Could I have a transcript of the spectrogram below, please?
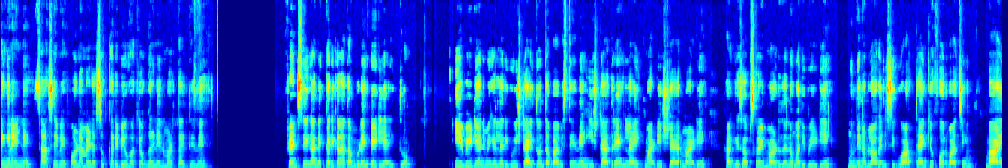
ತೆಂಗಿನ ಎಣ್ಣೆ, ಸಾಸಿವೆ, ಒಣಮೆಣಸು, ಕರಿಬೇವು ಹಾಕಿ ಒಗ್ಗರಣೆಯನ್ನು ಮಾಡ್ತಾ ಇದ್ದೇನೆ. ಫ್ರೆಂಡ್ಸ್, ಈಗ ನೆಕ್ಕರಿಕನ ತಂಬುಳಿ ರೆಡಿ ಆಯಿತು. ಈ ವಿಡಿಯೋ ನಿಮಗೆಲ್ಲರಿಗೂ ಇಷ್ಟ ಆಯಿತು ಅಂತ ಭಾವಿಸ್ತೇನೆ. ಇಷ್ಟ ಆದರೆ ಲೈಕ್ ಮಾಡಿ, ಶೇರ್ ಮಾಡಿ. ಹಾಗೆ ಸಬ್ಸ್ಕ್ರೈಬ್ ಮಾಡೋದನ್ನು ಮರಿಬೇಡಿ. ಮುಂದಿನ ಬ್ಲಾಗಲ್ಲಿ ಸಿಗುವ. Thank you for watching bye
